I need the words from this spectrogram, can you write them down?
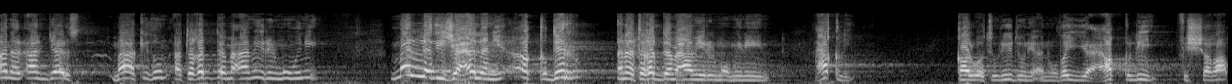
أنا الآن جالس ماكث أتغدى مع أمير المؤمنين. ما الذي جعلني أقدر أن أتغدى مع أمير المؤمنين؟ عقلي. قال وتريدني أن أضيع عقلي في الشراب.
